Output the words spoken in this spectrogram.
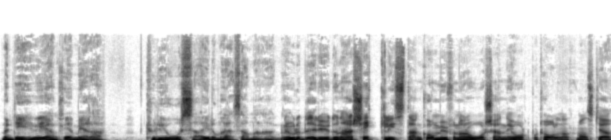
Men det är ju egentligen mera kuriosa i de här sammanhangen. Jo, det blir det ju. Den här checklistan kom ju för några år sedan i Artportalen att man ska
